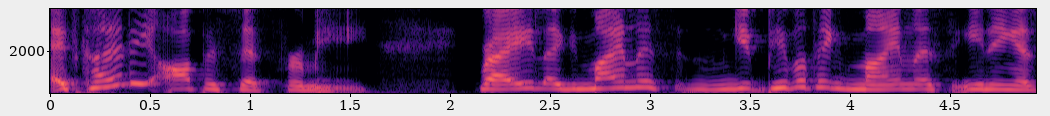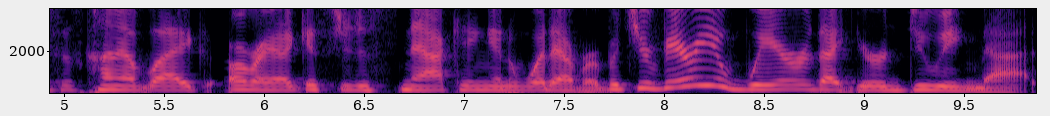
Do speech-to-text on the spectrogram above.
it's kind of the opposite for me right? Like mindless, you, people think mindless eating is just kind of like, all right, I guess you're just snacking and whatever, but you're very aware that you're doing that,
